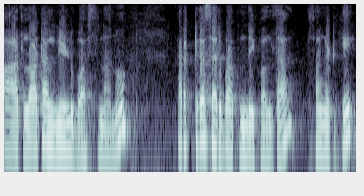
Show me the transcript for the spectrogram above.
ఆరు లోటాలు నీళ్ళు పోస్తున్నాను. కరెక్ట్గా సరిపోతుంది ఈ కొలత సంగటికి.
